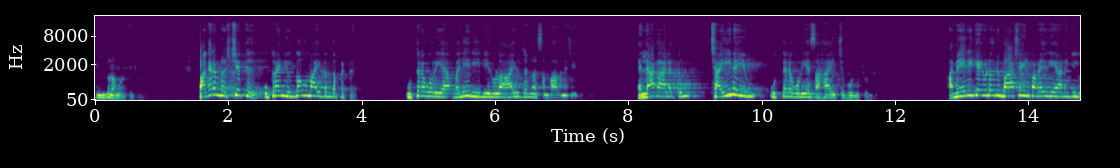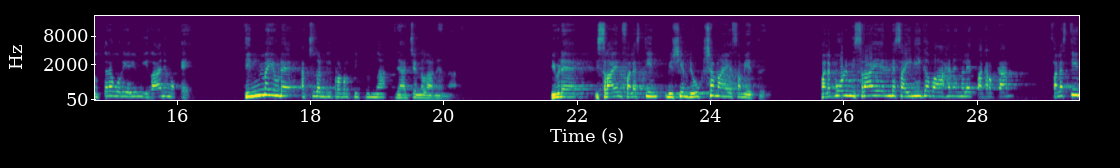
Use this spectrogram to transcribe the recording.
പിന്തുണ കൊടുത്തിട്ടുണ്ട്. പകരം റഷ്യക്ക് ഉക്രൈൻ യുദ്ധവുമായി ബന്ധപ്പെട്ട് ഉത്തര കൊറിയ വലിയ രീതിയിലുള്ള ആയുധങ്ങൾ സംഭാവന ചെയ്തിട്ടുണ്ട്. എല്ലാ കാലത്തും ചൈനയും ഉത്തര കൊറിയയെ സഹായിച്ചു പോന്നിട്ടുണ്ട്. അമേരിക്കയുടെ ഒരു ഭാഷയിൽ പറയുകയാണെങ്കിൽ ഉത്തര കൊറിയയും ഇറാനും ഒക്കെ തിന്മയുടെ അച്ചുതണ്ടിൽ പ്രവർത്തിക്കുന്ന രാജ്യങ്ങളാണ് എന്നാണ്. ഇവിടെ ഇസ്രായേൽ ഫലസ്തീൻ വിഷയം രൂക്ഷമായ സമയത്ത് പലപ്പോഴും ഇസ്രായേലിന്റെ സൈനിക വാഹനങ്ങളെ തകർക്കാൻ ഫലസ്തീൻ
